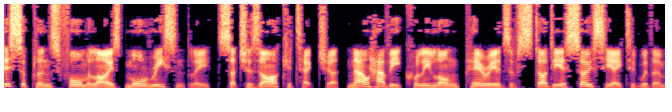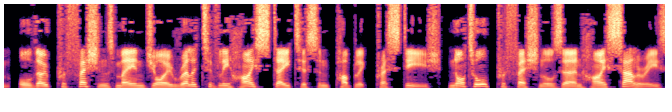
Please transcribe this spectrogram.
Disciplines formalized more recently, such as architecture, now have equally long periods of study associated with them. Although professions may enjoy relatively high status and public prestige, not all professionals earn high salaries,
